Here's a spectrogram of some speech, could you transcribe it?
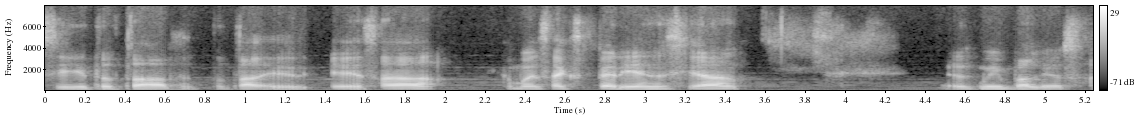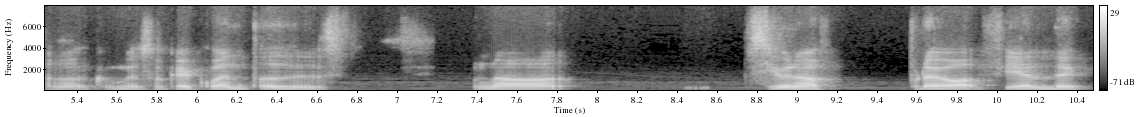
Sí, total, total. Esa, como esa experiencia es muy valiosa, ¿no? Como eso que cuentas es una, sí, una prueba fiel de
